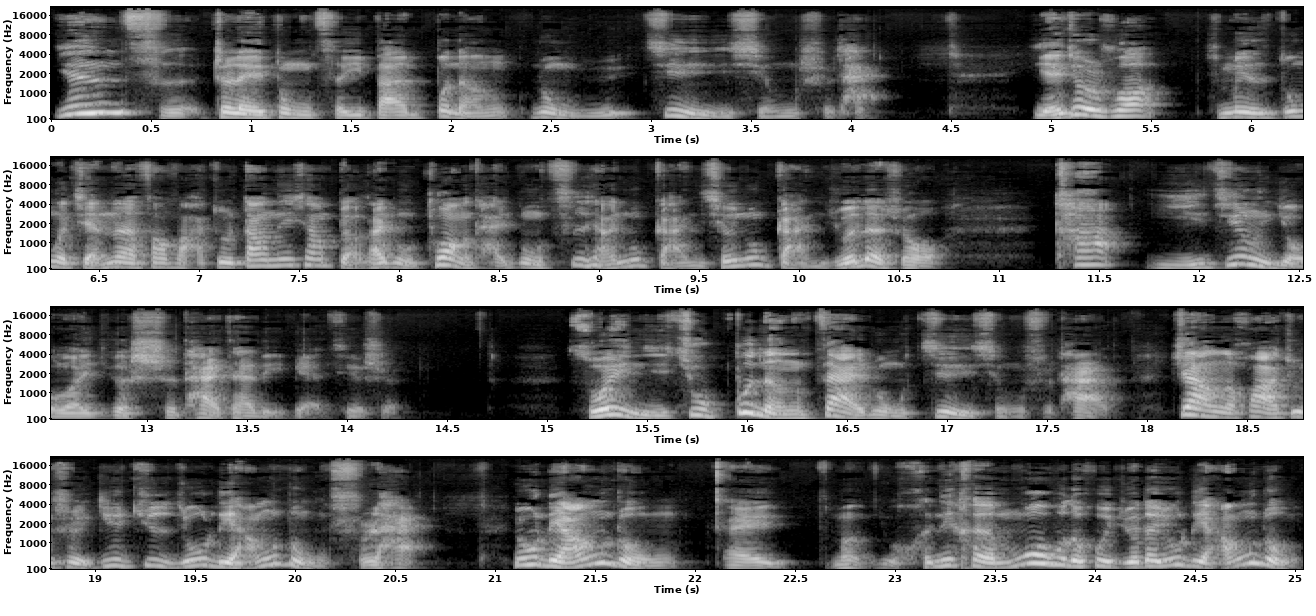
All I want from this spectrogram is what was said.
因此，这类动词一般不能用于进行时态。也就是说，什么意思？通过简单的方法，就是当你想表达一种状态、一种思想、一种感情、一种感觉的时候，它已经有了一个时态在里边。其实，所以你就不能再用进行时态了。这样的话，就是一个句子有两种时态，有两种，哎，怎么你很模糊的会觉得有两种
